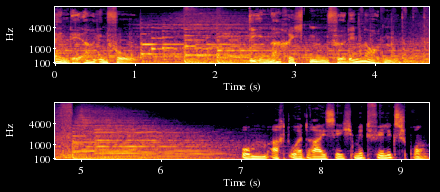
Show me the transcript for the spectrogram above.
NDR Info. Die Nachrichten für den Norden. Um 8.30 Uhr mit Felix Sprung.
